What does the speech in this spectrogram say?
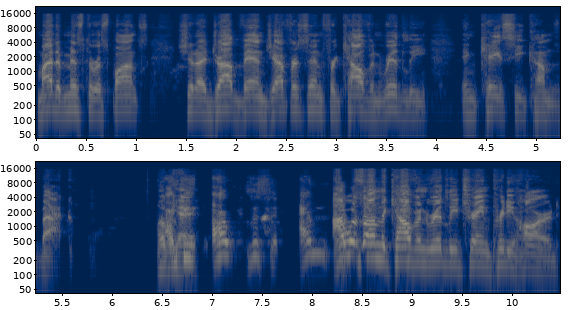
Might have missed the response. Should I drop Van Jefferson for Calvin Ridley in case he comes back? I Okay. mean, I listen. I'm I was on the Calvin Ridley train pretty hard,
